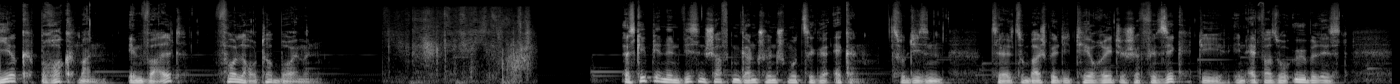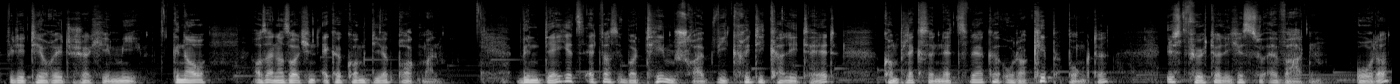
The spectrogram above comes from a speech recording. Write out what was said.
Dirk Brockmann im Wald vor lauter Bäumen. Es gibt in den Wissenschaften ganz schön schmutzige Ecken. Zu diesen zählt zum Beispiel die theoretische Physik, die in etwa so übel ist wie die theoretische Chemie. Genau aus einer solchen Ecke kommt Dirk Brockmann. Wenn der jetzt etwas über Themen schreibt wie Kritikalität, komplexe Netzwerke oder Kipppunkte, ist fürchterliches zu erwarten. Oder?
